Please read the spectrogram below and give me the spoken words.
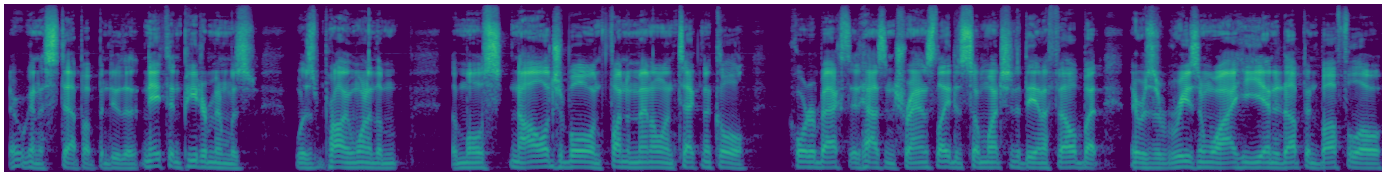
they were going to step up and do the. Nathan Peterman was was probably one of the the most knowledgeable and fundamental and technical quarterbacks. It hasn't translated so much into the NFL, but there was a reason why he ended up in Buffalo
